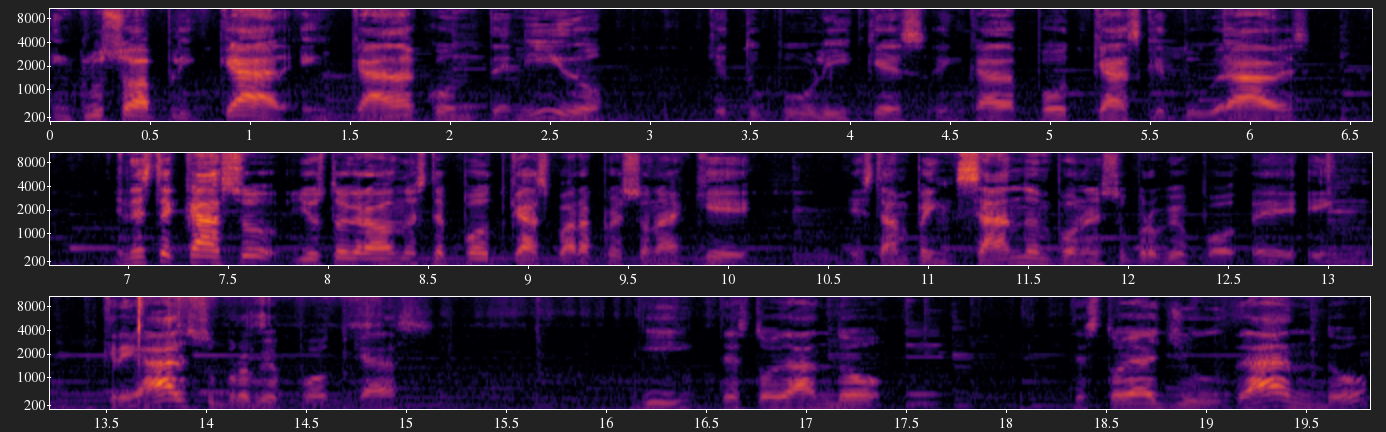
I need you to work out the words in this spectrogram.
incluso aplicar en cada contenido que tú publiques, en cada podcast que tú grabes. En este caso, yo estoy grabando este podcast para personas que están pensando en poner su propio eh, en crear su propio podcast y te estoy dando te estoy ayudando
